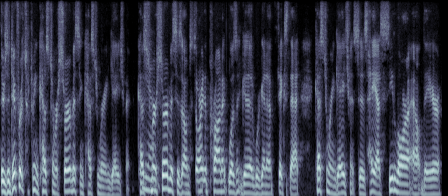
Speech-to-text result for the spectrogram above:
there's a difference between customer service and customer engagement. Customer yeah. service is i'm sorry the product wasn't good we're going to fix that. Customer engagement says hey i see laura out there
